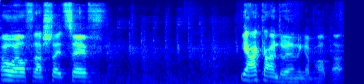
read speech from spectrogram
Oh well, flashlight save. Yeah, I can't do anything about that.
